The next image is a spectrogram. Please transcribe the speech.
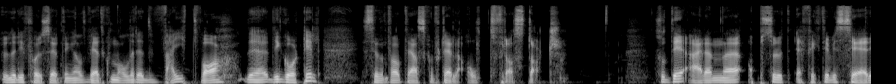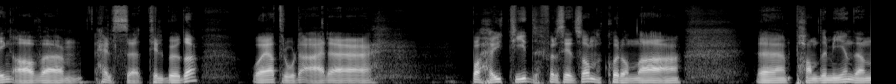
under de forutsetningene at vedkommende allerede veit hva de går til, istedenfor at jeg skal fortelle alt fra start. Så det er en eh, absolutt effektivisering av eh, helsetilbudet, og jeg tror det er eh, på høy tid, for å si det sånn. Koronapandemien den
